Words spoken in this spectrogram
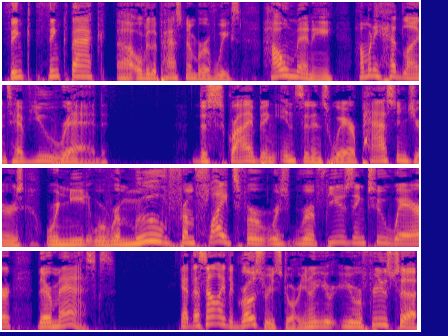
Think think back uh, over the past number of weeks. How many how many headlines have you read describing incidents where passengers were need were removed from flights for re- refusing to wear their masks? Yeah, that's not like the grocery store. You know, you, you refuse to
